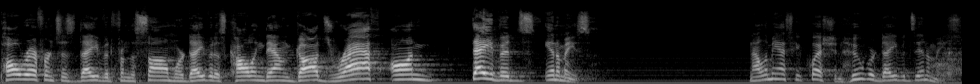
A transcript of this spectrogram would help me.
Paul references David from the psalm where David is calling down God's wrath on David's enemies. Now, let me ask you a question Who were David's enemies?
